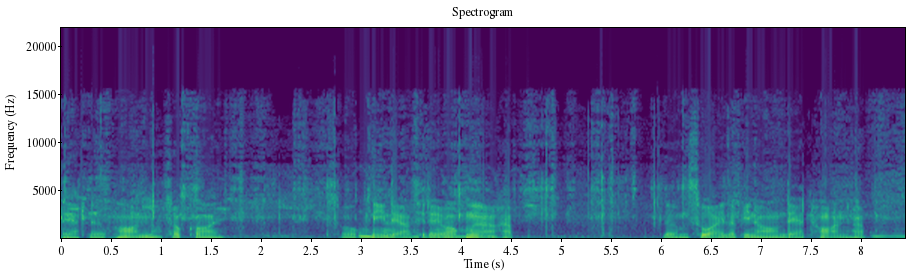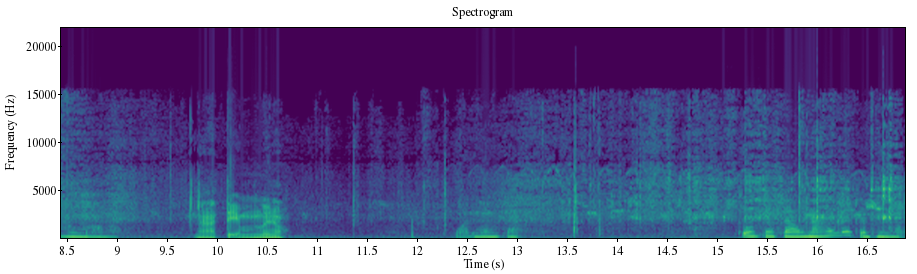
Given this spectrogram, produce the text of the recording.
แดด เริ่มหอนเนาะเสากอยโศกนี่แล้วสิได้ออกเมื่อครับ เริ่มสวยแล้วพี่น้องแดดหอนครับอืมลงมาแล้วหนาเต็มเลยเนาะหวานมากจ้ะตัวสาวๆน้ำเลยจ้ะพี่น้อง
